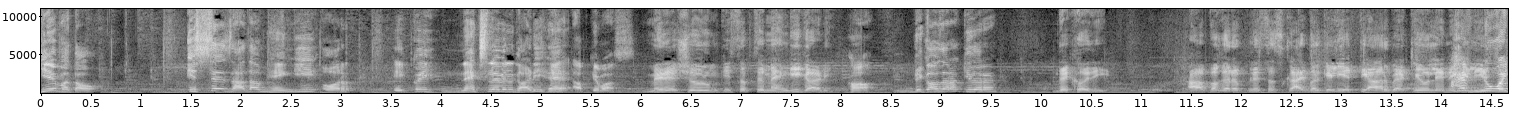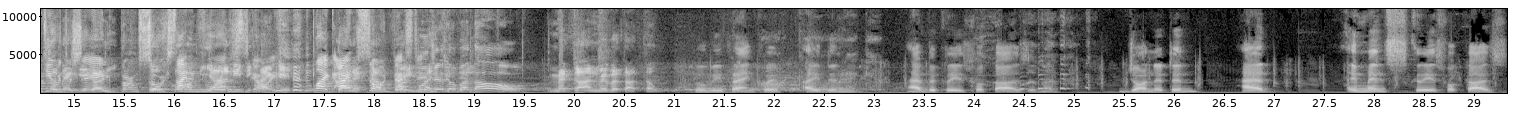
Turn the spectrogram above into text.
ये बताओ इससे ज़्यादा महँगी और एक कोई नेक्स्ट लेवल गाड़ी है आपके पास? मेरे शोरूम की सबसे महँगी गाड़ी। हाँ। दिखाओ जरा किधर है। देखो जी आप अगर अपने सब्सक्राइबर के लिए तैयार बैठे हो लेने के लिए no सबसे महँगी गाड़ी। but I'm तो उसको हम यहाँ नहीं. दिखाएँगे। Like, I'm so invested. मुझे तो बताओ। मैं कान में बताता हूँ। To be frank with, I didn't have the craze for cars, you know. Jonathan had immense craze for cars,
